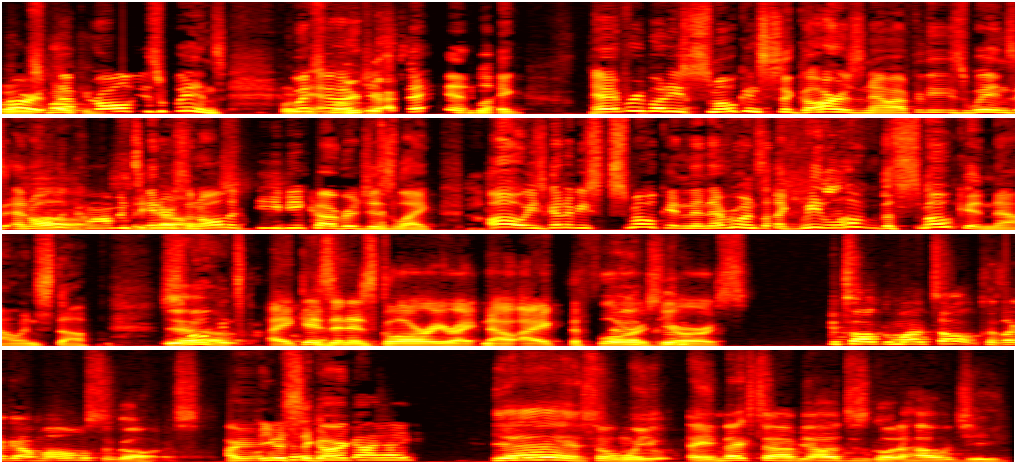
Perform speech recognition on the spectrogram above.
what are we, what are we after all these wins. Wait, I'm just saying, like, everybody's smoking cigars now after these wins, and all Oh, the commentators and all the. TV coverage is like, "Oh, he's gonna be smoking," and everyone's like, "We love the smoking now and stuff." Yeah. Smoking's Ike is in his glory right now. Ike, the floor is yours. You're talking my talk because I got my own cigars. Are you a cigar guy, Ike? Yeah, so when you hey next time y'all just go to Howard G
